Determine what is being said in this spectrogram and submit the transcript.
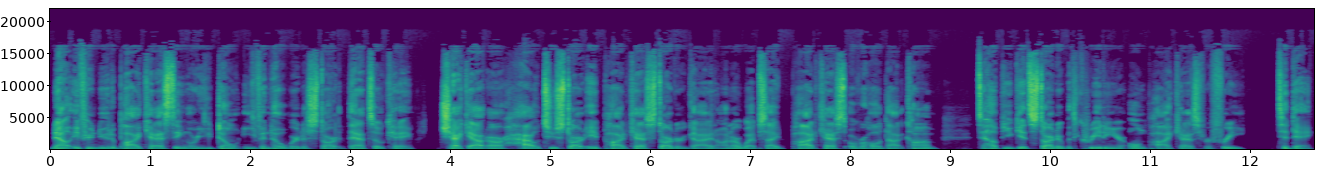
Now, if you're new to podcasting or you don't even know where to start, that's okay check out our How to Start a Podcast Starter Guide on our website, podcastoverhaul.com, to help you get started with creating your own podcast for free today.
